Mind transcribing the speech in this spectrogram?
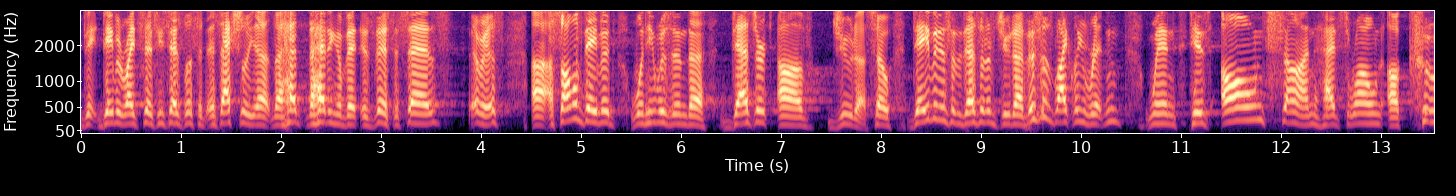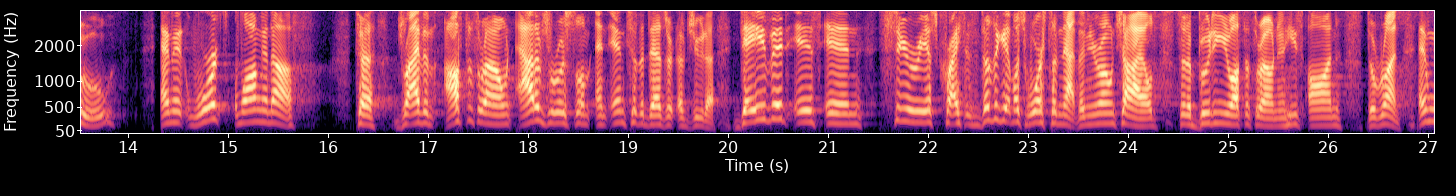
David writes this. He says, listen, it's actually uh, the, head, the heading of it is this. It says, there it is, uh, a Psalm of David when he was in the desert of Judah. So David is in the desert of Judah. This is likely written when his own son had thrown a coup, and it worked long enough to drive him off the throne, out of Jerusalem, and into the desert of Judah. David is in serious crisis. It doesn't get much worse than that, than your own child sort of booting you off the throne, and he's on the run. And,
